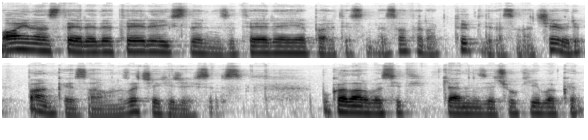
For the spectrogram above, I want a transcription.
Binance TR'de TRX'lerinizi TRY paritesinde satarak Türk lirasına çevirip banka hesabınıza çekeceksiniz. Bu kadar basit. Kendinize çok iyi bakın.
